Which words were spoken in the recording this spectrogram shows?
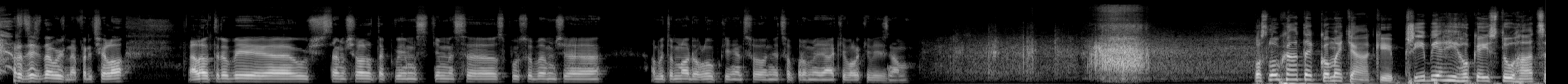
protože to už nefrčelo. Ale od té doby eh, už jsem šel takovým s tím způsobem, že aby to mělo do hloubky něco, něco pro mě, nějaký velký význam. Posloucháte Komeťáky, příběhy hokejistů HC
